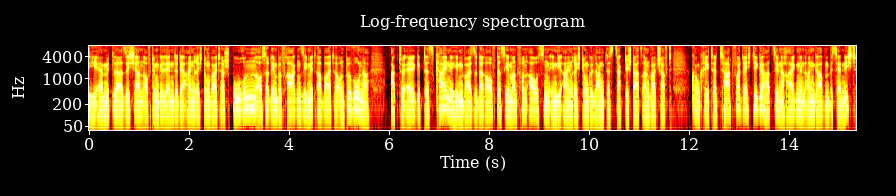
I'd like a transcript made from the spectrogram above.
Die Ermittler sichern auf dem Gelände der Einrichtung weiter Spuren. Außerdem befragen sie Mitarbeiter und Bewohner. Aktuell gibt es keine Hinweise darauf, dass jemand von außen in die Einrichtung gelangt ist, sagt die Staatsanwaltschaft. Konkrete Tatverdächtige hat sie nach eigenen Angaben bisher nicht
